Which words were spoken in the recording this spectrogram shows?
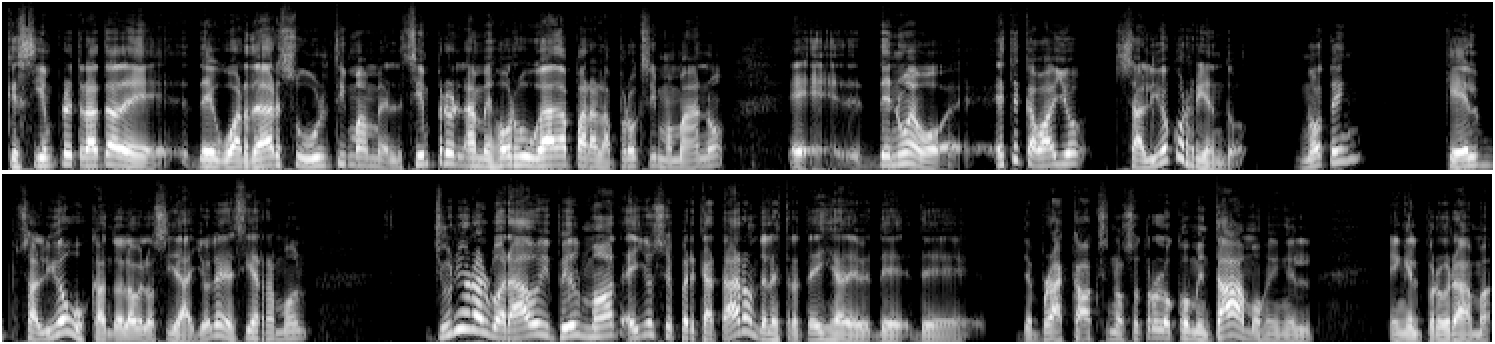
que siempre trata de, de, guardar su última, siempre la mejor jugada para la próxima mano. Eh, eh, de nuevo, este caballo salió corriendo. Noten que él salió buscando la velocidad. Yo le decía a Ramón, Junior Alvarado y Bill Mott, ellos se percataron de la estrategia de, de, Brad Cox. Nosotros lo comentábamos en el, en el programa,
